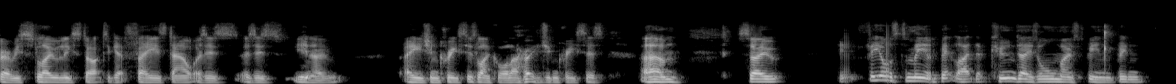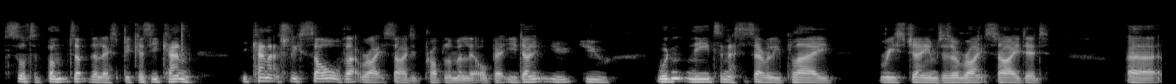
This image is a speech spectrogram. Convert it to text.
very slowly start to get phased out as his as his you know age increases, like all our age increases. Um, so it feels to me a bit like that Kounde's almost been been sort of bumped up the list because he can he can actually solve that right-sided problem a little bit. You don't you you wouldn't need to necessarily play Reece James as a right-sided uh,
